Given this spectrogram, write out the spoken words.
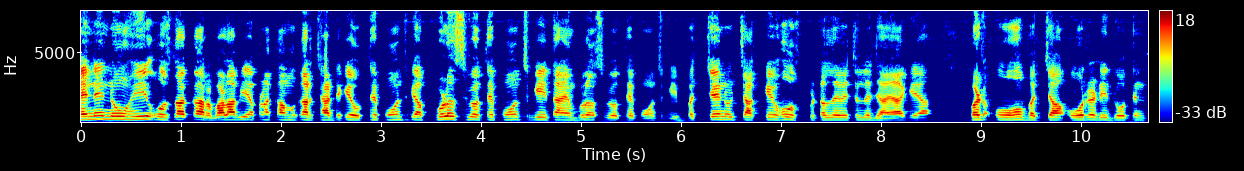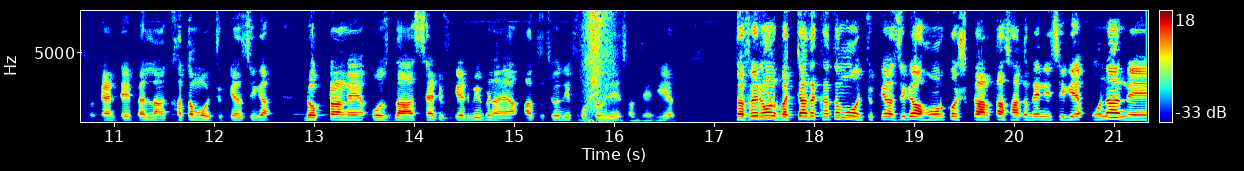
ਐਨੇ ਨੂੰ ਹੀ ਉਸ ਦਾ ਘਰ ਵਾਲਾ ਵੀ ਆਪਣਾ ਕੰਮਕਾਰ ਛੱਡ ਕੇ ਉੱਥੇ ਪਹੁੰਚ ਗਿਆ। ਪੁਲਿਸ ਵੀ ਉੱਥੇ ਪਹੁੰਚ ਗਈ ਤਾਂ ਐਂਬੂਲੈਂਸ ਵੀ ਉੱਥੇ ਪਹੁੰਚ ਗਈ। ਬੱਚੇ ਨੂੰ ਚੱਕ ਕੇ ਹਸਪੀਟਲ ਦੇ ਵਿੱਚ ਲਿਜਾਇਆ ਗਿਆ। ਬਟ ਉਹ ਬੱਚਾ ਆਲਰੇਡੀ 2-3 ਘੰਟੇ ਪਹਿਲਾਂ ਖਤਮ ਹੋ ਚੁੱਕਿਆ ਸੀਗਾ। ਡਾਕਟਰਾਂ ਨੇ ਉਸ ਦਾ ਸਰਟੀਫਿਕੇਟ ਵੀ ਬਣਾਇਆ। ਆ ਤੁਸੀਂ ਉਹਦੀ ਫੋਟੋ ਵੀ ਦੇਖ ਸਕਦੇ ਰੀਅਲ ਤਾਂ ਫਿਰ ਹੁਣ ਬੱਚਾ ਤਾਂ ਖਤਮ ਹੋ ਚੁੱਕਿਆ ਸੀਗਾ, ਹੁਣ ਕੁਝ ਕਰ ਤਾਂ ਸਕਦੇ ਨਹੀਂ ਸੀਗੇ। ਉਹਨਾਂ ਨੇ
